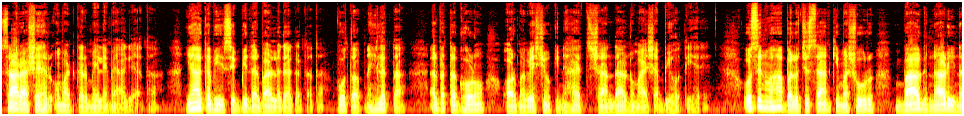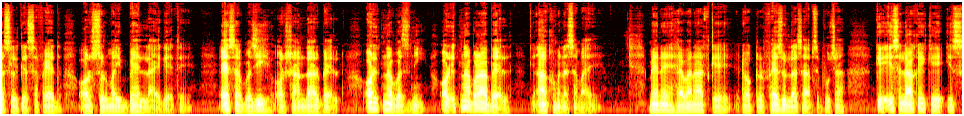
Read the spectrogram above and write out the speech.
सारा शहर उमटकर मेले में आ गया था। यहाँ कभी सिब्बी दरबार लगा करता था। वो तो अब नहीं लगता। अलबत्त घोड़ों और मवेशियों की नहायत शानदार नुमाइश अब भी होती है। उस दिन वहाँ बलूचिस्तान की मशहूर बाग नाड़ी नस्ल के सफ़ेद और सुरमई बैल लाए गए थे। ऐसा वजीह और शानदार बैल और इतना वजनी और इतना बड़ा बैल कि आँखों में न समाए मैंने हैवानात के डॉक्टर फैजुल्ला साहब से पूछा कि इस इलाके के इस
